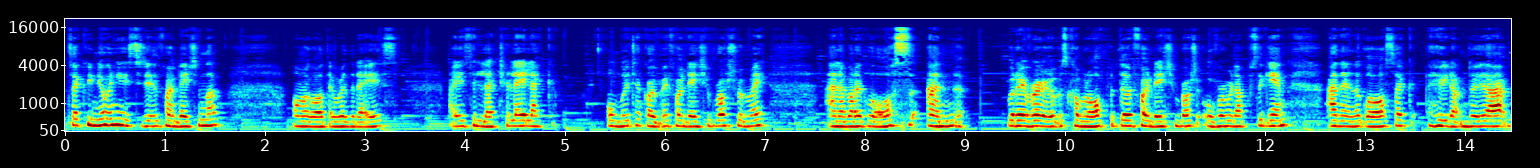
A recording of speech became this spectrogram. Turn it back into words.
It's like you know when you used to do the foundation look oh my god they were the days. I used to literally like only take out my foundation brush with me and a bit of gloss and whatever it was coming off with the foundation brush over my lips again and then the gloss like who doesn't do that?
